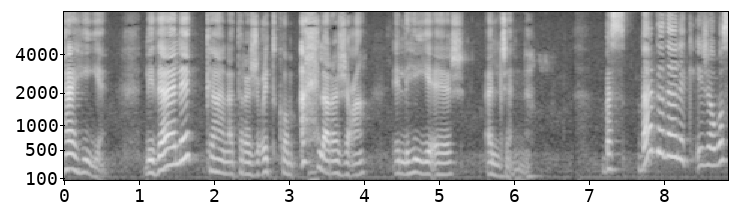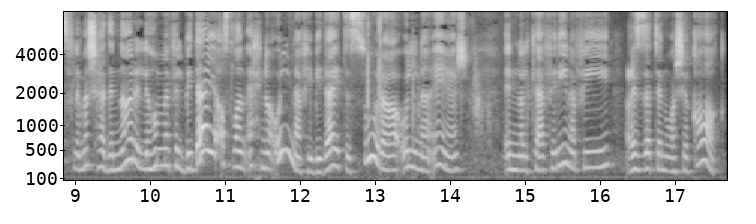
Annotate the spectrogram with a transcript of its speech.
هاي هي. لذلك كانت رجعتكم أحلى رجعة اللي هي إيش؟ الجنة. بس بعد ذلك اجى وصف لمشهد النار اللي هم في البداية أصلا إحنا قلنا في بداية السورة قلنا إيش؟ إنه الكافرين في عزة وشقاق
